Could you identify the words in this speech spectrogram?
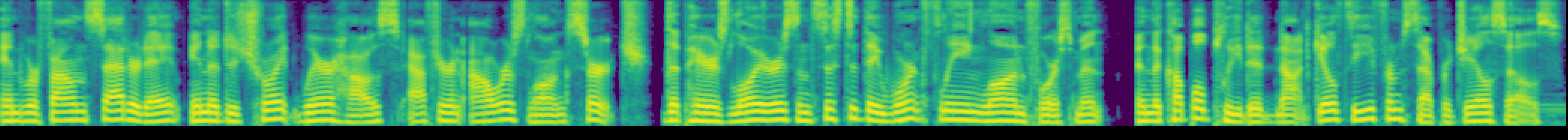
and were found Saturday in a Detroit warehouse after an hours long search. The pair's lawyers insisted they weren't fleeing law enforcement, and the couple pleaded not guilty from separate jail cells.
